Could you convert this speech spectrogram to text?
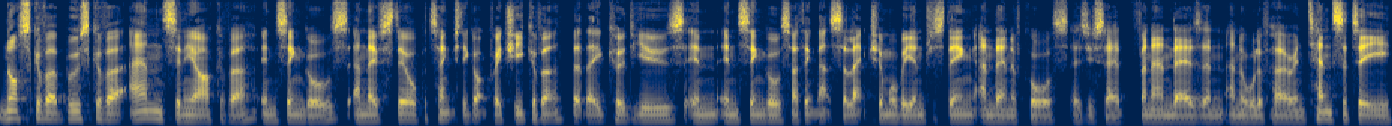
Noskova, Bouzkova, and Siniakova in singles, and they've still potentially got Krejcikova that they could use in in singles. So I think that selection will be interesting. And then, of course, as you said, Fernandez and, and all of her intensity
